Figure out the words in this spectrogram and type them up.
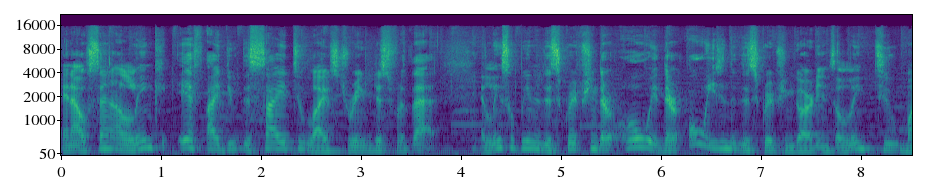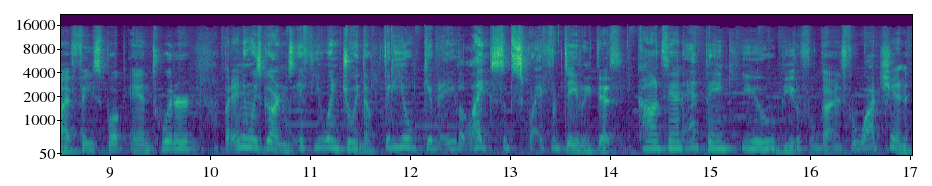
And I'll send a link if I do decide to live stream just for that and links will be in the description. They're always they're always in the description, Guardians. A link to my Facebook and Twitter. But anyways, Guardians, if you enjoyed the video, give it a like, subscribe for daily Destiny content, and thank you, beautiful Guardians, for watching.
